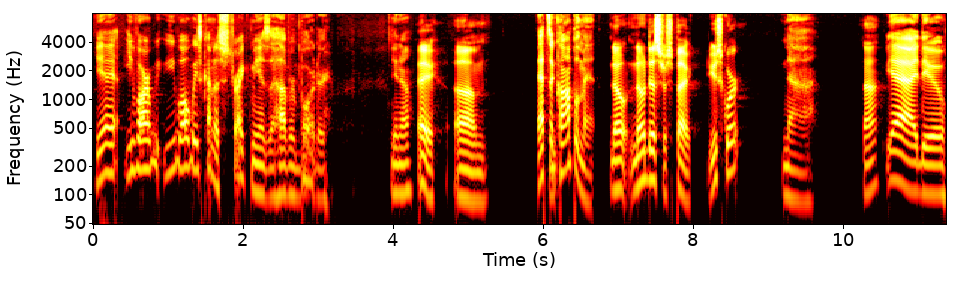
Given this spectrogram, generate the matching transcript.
Yeah, you've always, you've always kind of strike me as a hoverboarder. You know? Hey, um, That's a compliment. no, no disrespect. You squirt? Nah. Nah. Yeah, I do.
